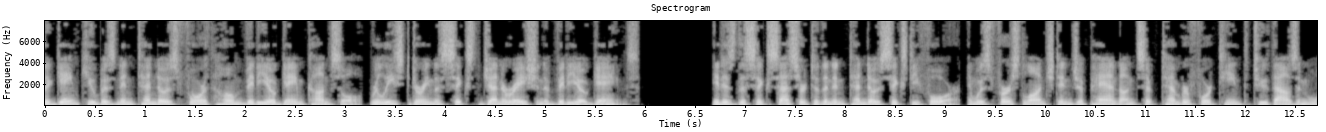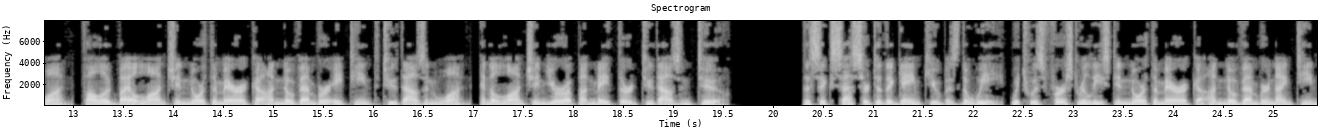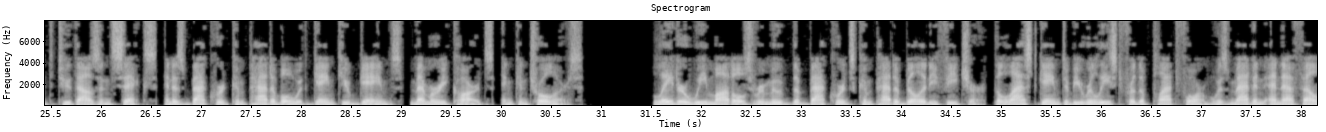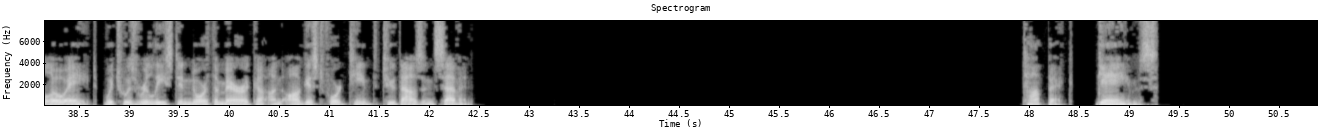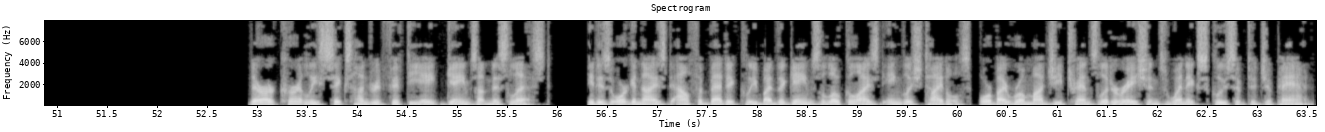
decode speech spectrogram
The GameCube is Nintendo's fourth home video game console, released during the sixth generation of video games. It is the successor to the Nintendo 64, and was first launched in Japan on September 14, 2001, followed by a launch in North America on November 18, 2001, and a launch in Europe on May 3, 2002. The successor to the GameCube is the Wii, which was first released in North America on November 19, 2006, and is backward compatible with GameCube games, memory cards, and controllers. Later Wii models removed the backwards compatibility feature. The last game to be released for the platform was Madden NFL 08, which was released in North America on August 14, 2007. Topic: Games. There are currently 658 games on this list. It is organized alphabetically by the game's localized English titles, or by Romaji transliterations when exclusive to Japan.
